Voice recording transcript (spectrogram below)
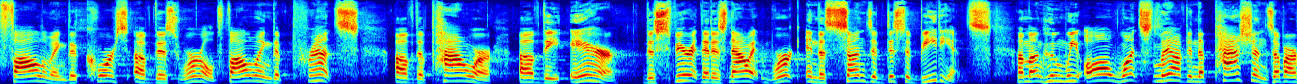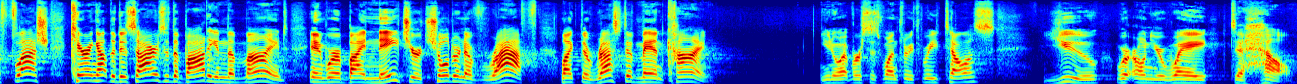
following the course of this world, following the prince of the power of the air, the spirit that is now at work in the sons of disobedience, among whom we all once lived in the passions of our flesh, carrying out the desires of the body and the mind, and were by nature children of wrath like the rest of mankind. You know what verses 1 through 3 tell us? You were on your way to hell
